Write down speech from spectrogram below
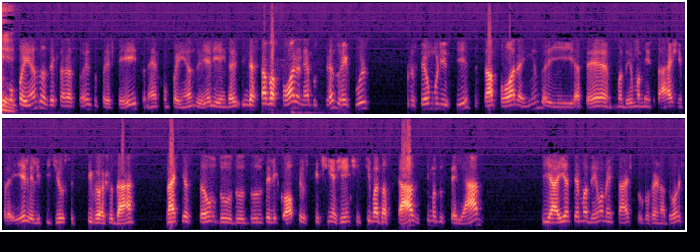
que- acompanhando as declarações do prefeito, né, acompanhando ele, ainda, ainda estava fora, né, buscando recursos para o seu município, está fora ainda, e até mandei uma mensagem para ele, ele pediu, se possível, ajudar na questão do, do- dos helicópteros, porque tinha gente em cima das casas, em cima dos telhados, e aí até mandei uma mensagem para o governador, que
